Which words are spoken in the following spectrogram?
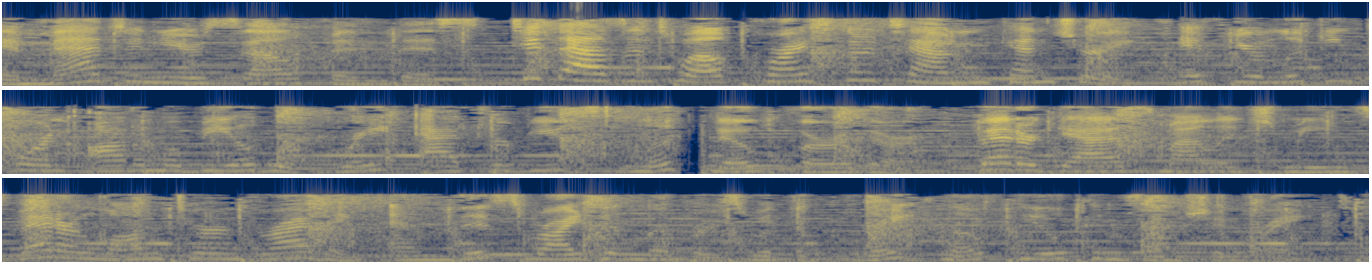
Imagine yourself in this 2012 Chrysler Town & Country. If you're looking for an automobile with great attributes, look no further. Better gas mileage means better long-term driving, and this ride delivers with a great low fuel consumption rate.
